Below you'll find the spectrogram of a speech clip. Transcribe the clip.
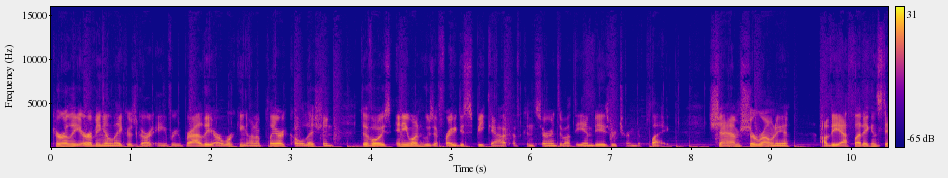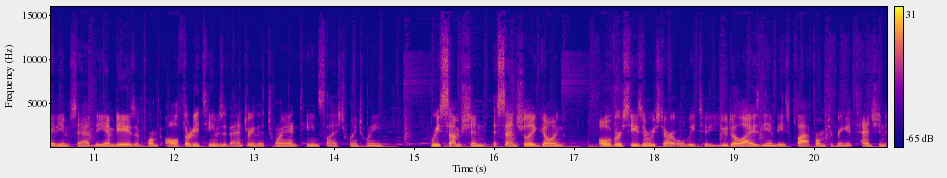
Currently, Irving and Lakers guard Avery Bradley are working on a player coalition to voice anyone who's afraid to speak out of concerns about the NBA's return to play. Sham Charania of the Athletic and Stadium said the NBA has informed all 30 teams of entering the 2019/2020 resumption, essentially going over season restart will be to utilize the NBA's platform to bring attention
